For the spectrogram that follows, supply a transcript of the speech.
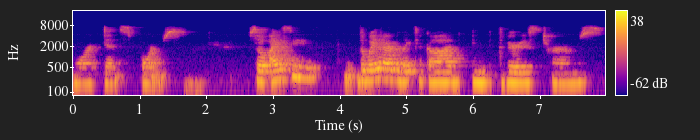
more dense forms. So I see the way that I relate to God in the various terms,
